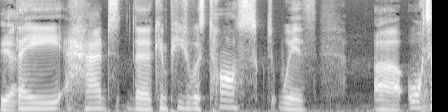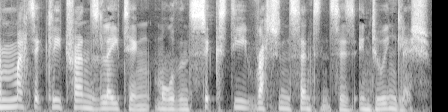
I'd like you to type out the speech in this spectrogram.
Yeah. They had the computer was tasked with uh, automatically translating more than 60 Russian sentences into English.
